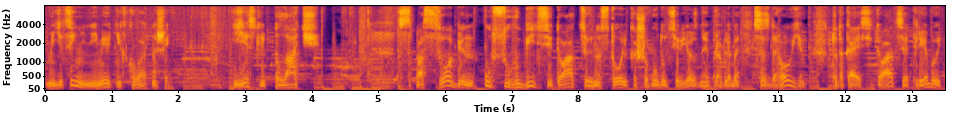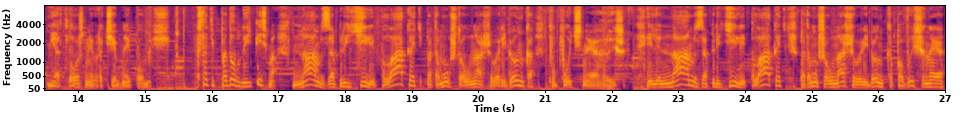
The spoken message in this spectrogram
медицине не имеют никакого отношения. Если плач способен усугубить ситуацию настолько, что будут серьезные проблемы со здоровьем, то такая ситуация требует неотложной врачебной помощи. Кстати, подобные письма нам запретили плакать, потому что у нашего ребенка пупочная грыжа. Или нам запретили плакать, потому что у нашего ребенка повышенное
